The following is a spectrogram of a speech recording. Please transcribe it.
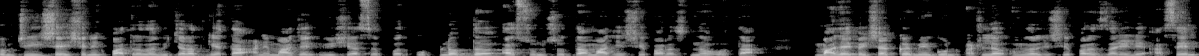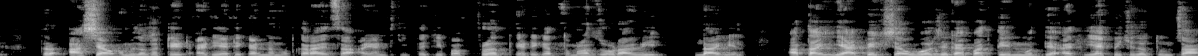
तुमची शैक्षणिक पात्रता विचारात घेता आणि माझ्या विषयाचं पद उपलब्ध असून सुद्धा माझी शिफारस न होता माझ्यापेक्षा कमी गुण असल्या उमेदवाराची शिफारस झालेली असेल तर अशा उमेदवाराचा टेट आय डी या ठिकाणी नमूद करायचा आहे आणि त्याची प्रत या ठिकाणी तुम्हाला जोडावी लागेल. आता यापेक्षा वर जे काय पा तीन मुद्दे आहेत यापेक्षा जर तुमचा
